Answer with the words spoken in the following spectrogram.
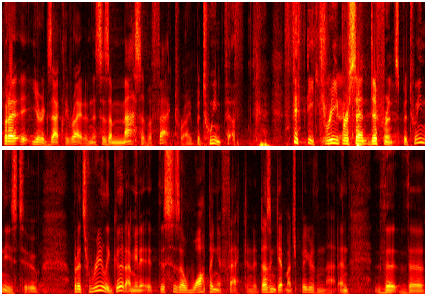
But I, you're exactly right. And this is a massive effect, right? Between 53% difference between these two. But it's really good. I mean, it, this is a whopping effect, and it doesn't get much bigger than that. And the, the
